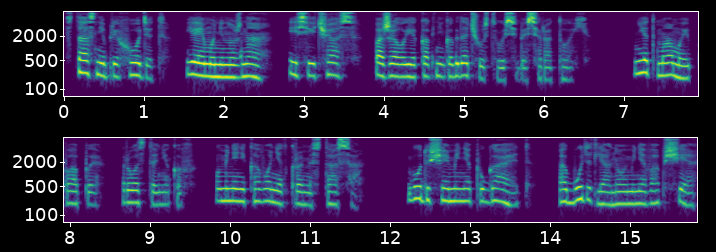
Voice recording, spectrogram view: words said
Стас не приходит, я ему не нужна, и сейчас, пожалуй, я как никогда чувствую себя сиротой. Нет мамы и папы, родственников, у меня никого нет, кроме Стаса. Будущее меня пугает, а будет ли оно у меня вообще?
